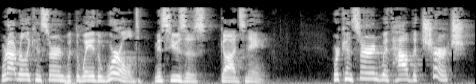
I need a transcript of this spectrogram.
we're not really concerned with the way the world misuses God's name. We're concerned with how the church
